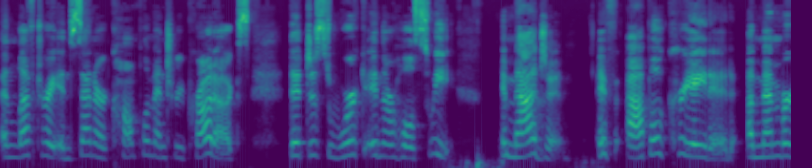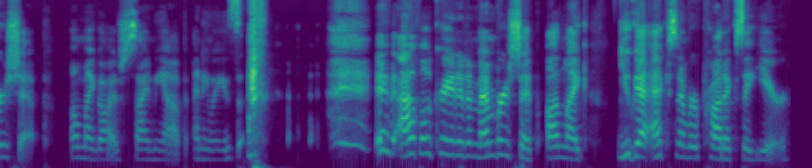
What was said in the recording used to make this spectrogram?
and left, right, and center complementary products that just work in their whole suite. Imagine if Apple created a membership. Oh my gosh, sign me up. Anyways, if Apple created a membership on like you get X number of products a year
